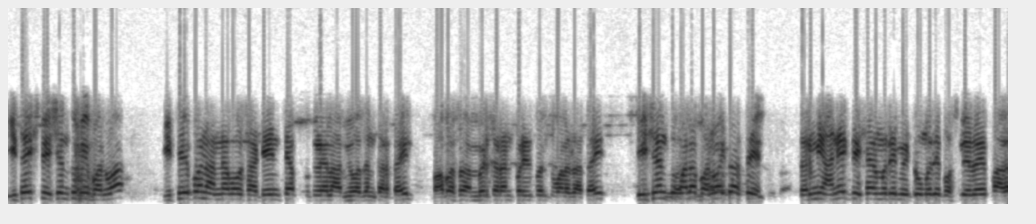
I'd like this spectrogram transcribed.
इथे एक स्टेशन तुम्ही बनवा. तिथे पण अण्णाभाऊ साठेंच्या पुतळ्याला अभिवादन करता येईल. बाबासाहेब आंबेडकरांपर्यंत पण तुम्हाला जाता येईल. स्टेशन तुम्हाला बनवायचं असेल तर मी अनेक देशांमध्ये मेट्रोमध्ये बसलेलो आहे. फार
